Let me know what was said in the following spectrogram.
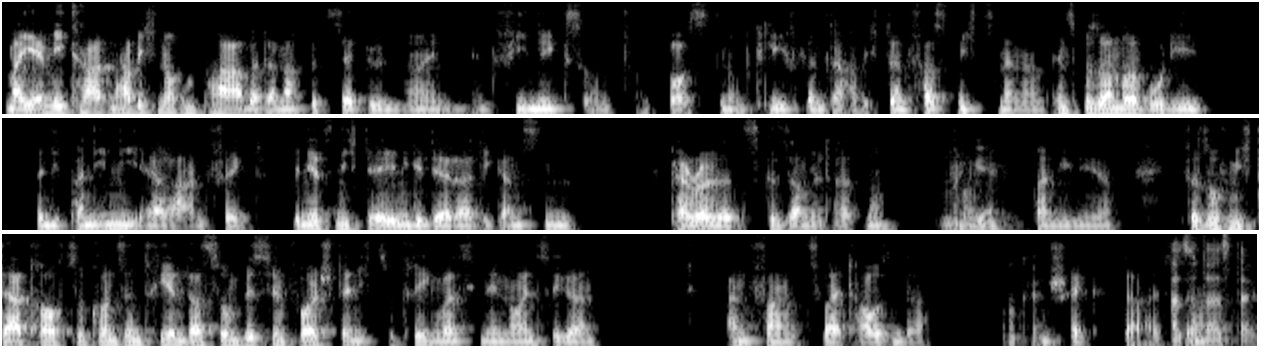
Miami-Karten habe ich noch ein paar, aber danach wird es sehr dünn. Ne? In, in Phoenix und, und Boston und Cleveland, da habe ich dann fast nichts mehr. Ne? Insbesondere, wo die, wenn die Panini-Ära anfängt. Bin jetzt nicht derjenige, der da die ganzen Parallels gesammelt hat, ne? Von Okay. Panini. ja. Ich versuche mich darauf zu konzentrieren, das so ein bisschen vollständig zu kriegen, was in den 90ern, Anfang 2000er Okay. im Check da ist. Also ja. da ist der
